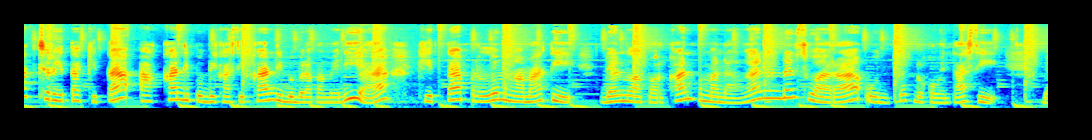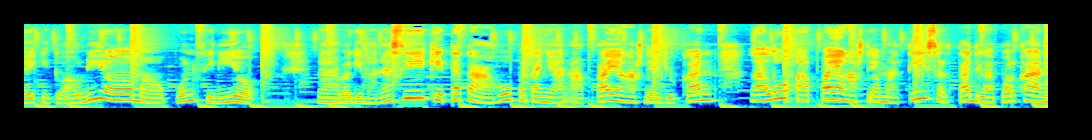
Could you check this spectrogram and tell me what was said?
saat cerita kita akan dipublikasikan di beberapa media, kita perlu mengamati dan melaporkan pemandangan dan suara untuk dokumentasi, baik itu audio maupun video. Nah, bagaimana sih kita tahu pertanyaan apa yang harus diajukan, lalu apa yang harus diamati serta dilaporkan?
